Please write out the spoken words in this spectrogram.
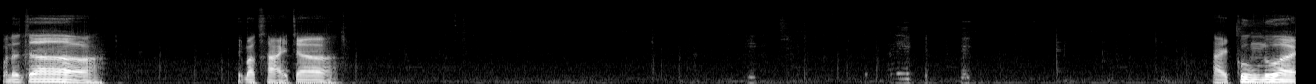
วันนี้จ้าจะมาขายเจ้าายกุ้งด้วย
